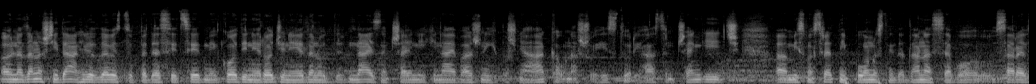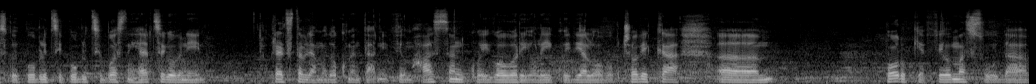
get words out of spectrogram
Na današnji dan 1957. godine rođen je jedan od najznačajnijih i najvažnijih bošnjaka u našoj historiji, Hasan Čengić. Mi smo sretni i ponosni da danas evo, u Sarajevskoj publici, publici Bosni i Hercegovini, predstavljamo dokumentarni film Hasan koji govori o liku i dijelu ovog čovjeka. Poruke filma su da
